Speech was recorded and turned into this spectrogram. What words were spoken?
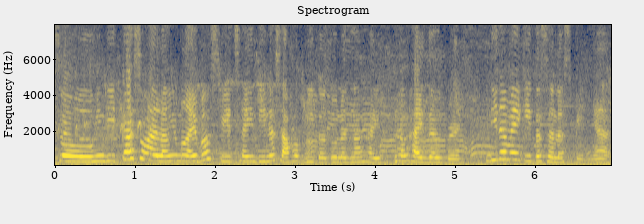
So hindi kaso nga lang yung mga ibang streets na hindi nasakop dito tulad ng, Heid- ng Heidelberg, hindi na makikita sa Las Piñas.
